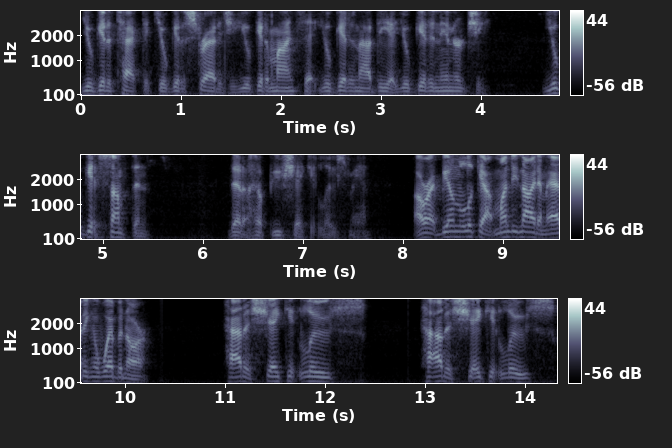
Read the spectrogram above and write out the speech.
You'll get a tactic. You'll get a strategy. You'll get a mindset. You'll get an idea. You'll get an energy. You'll get something that'll help you shake it loose, man. All right. Be on the lookout. Monday night, I'm adding a webinar. How to shake it loose. How to shake it loose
